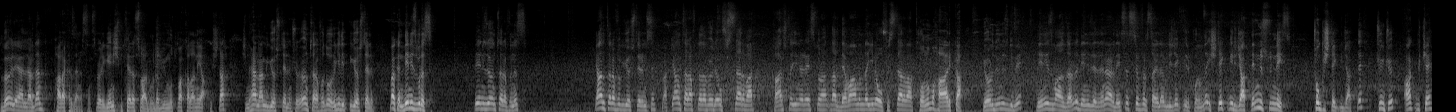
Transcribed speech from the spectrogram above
Böyle yerlerden para kazanırsınız. Böyle geniş bir teras var burada. Bir mutfak alanı yapmışlar. Şimdi hemen bir gösterelim. Şöyle ön tarafa doğru gidip bir gösterelim. Bakın deniz burası. Deniz ön tarafınız. Yan tarafı bir gösterir misin? Bak yan tarafta da böyle ofisler var. Karşıda yine restoranlar, devamında yine ofisler var. Konumu harika. Gördüğünüz gibi deniz manzaralı denize de neredeyse sıfır sayılabilecek bir konumda işlek bir caddenin üstündeyiz. Çok işlek bir cadde. Çünkü Akbük'e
